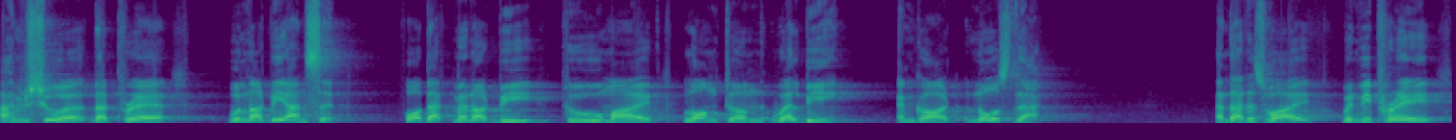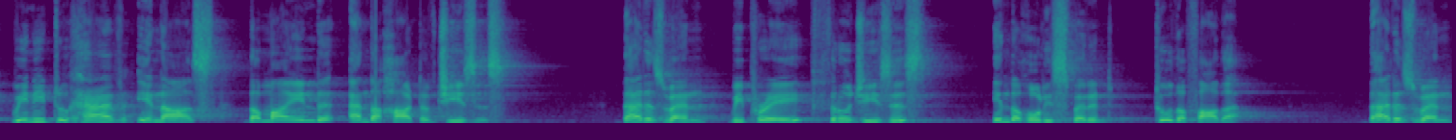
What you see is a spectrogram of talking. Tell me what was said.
I'm sure that prayer will not be answered, for that may not be to my long term well being. And God knows that. And that is why when we pray, we need to have in us the mind and the heart of Jesus. That is when we pray through Jesus in the Holy Spirit to the Father. That is when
